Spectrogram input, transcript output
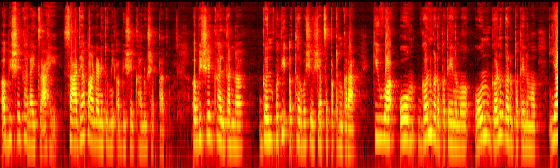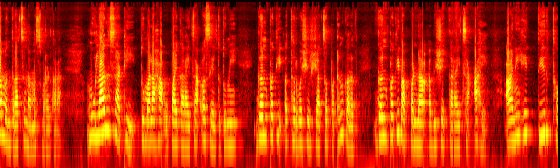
अभिषेक घालायचा आहे. साध्या पाण्याने तुम्ही अभिषेक घालू शकतात. अभिषेक घालताना गणपती अथर्व शीर्षाचं पठण करा. किंवा ओम गण गणपते नम ओम गण गणपते नम या मंत्राचं नामस्मरण करा. मुलांसाठी तुम्हाला हा उपाय करायचा असेल तर तुम्ही गणपती अथर्व शीर्षाचं पठण करत गणपती बाप्पांना अभिषेक करायचा आहे. आणि हे तीर्थ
